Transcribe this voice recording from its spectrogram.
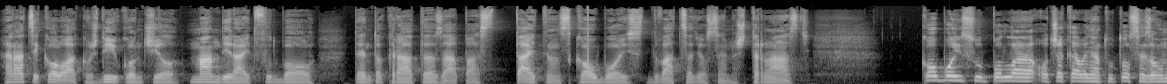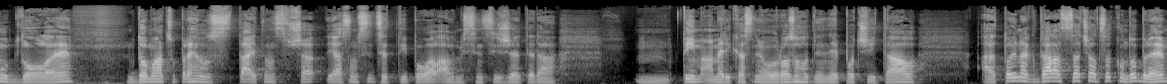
Hracie kolo ako vždy ukončil Monday Night Football, tentokrát zápas Titans Cowboys 28-14. Cowboys sú podľa očakávania túto sezónu dole. Domácu prehru z Titans však ja som síce typoval, ale myslím si, že teda mm, tým Amerika s ňou rozhodne nepočítal. A to inak Dallas začal celkom dobre,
